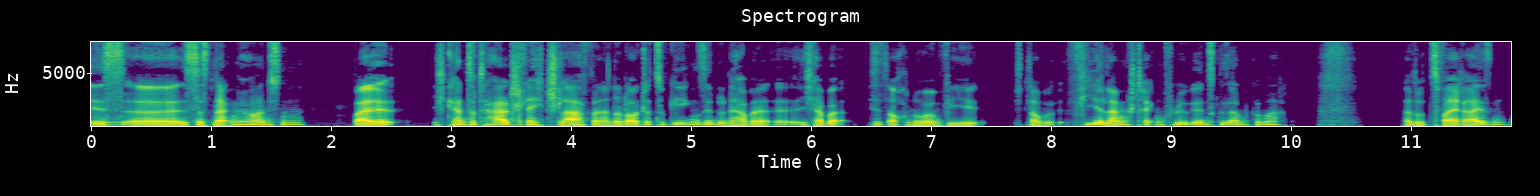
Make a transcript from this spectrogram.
ist, äh, ist das Nackenhörnchen, weil ich kann total schlecht schlafen, wenn andere Leute zugegen sind und habe, äh, ich habe jetzt auch nur irgendwie, ich glaube, vier Langstreckenflüge insgesamt gemacht, also zwei Reisen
